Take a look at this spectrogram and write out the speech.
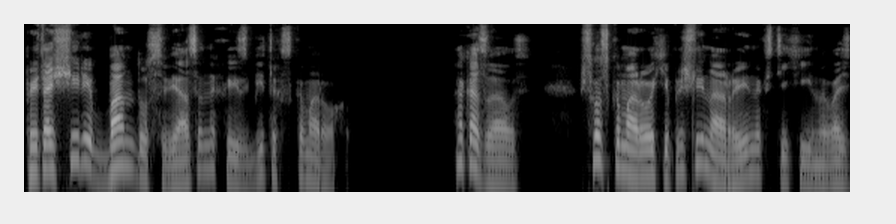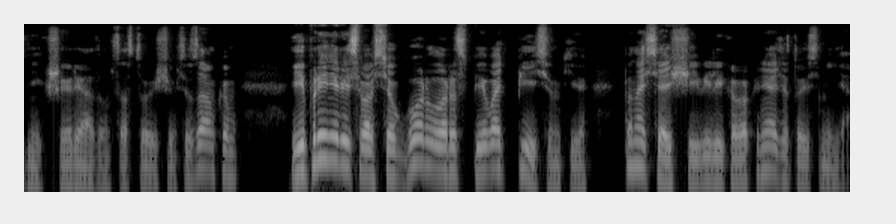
притащили банду связанных и избитых скоморохов. Оказалось, что скоморохи пришли на рынок, стихийно возникший рядом со стоящимся замком, и принялись во все горло распевать песенки, поносящие великого князя, то есть меня.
